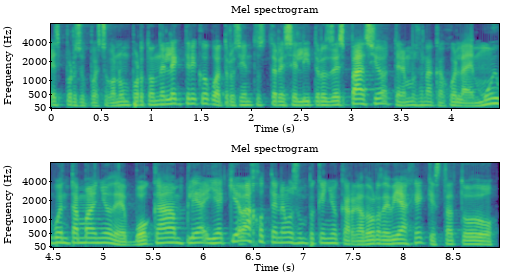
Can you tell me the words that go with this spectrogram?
es por supuesto con un portón eléctrico, 413 litros de espacio, tenemos una cajuela de muy buen tamaño, de boca amplia y aquí abajo tenemos un pequeño cargador de viaje que está todo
